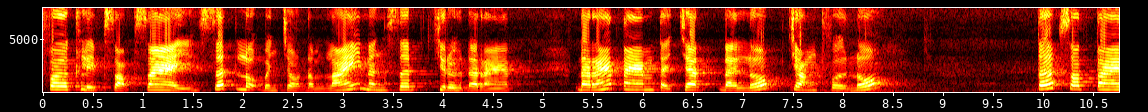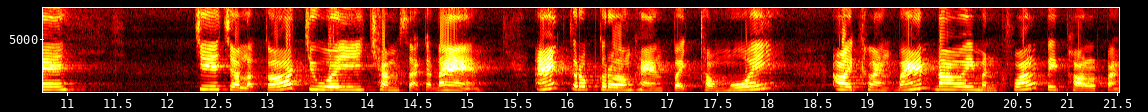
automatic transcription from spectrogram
ធ្វើឃ្លីបផ្សព្វផ្សាយសិទ្ធិលក់បញ្ចុះតម្លៃនិងសិទ្ធិជ្រើសតារា តារាតាមតែចិត្តដែលលោកចង់ធ្វើនោះទៅសុទ្ធតែជាចលករជួយឆឹមសក្តាអាចគ្រប់គ្រងហាងពេជ្រធំមួយឲ្យខ្លាំងបានដោយមិនខ្វល់ពីផលប៉ះ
